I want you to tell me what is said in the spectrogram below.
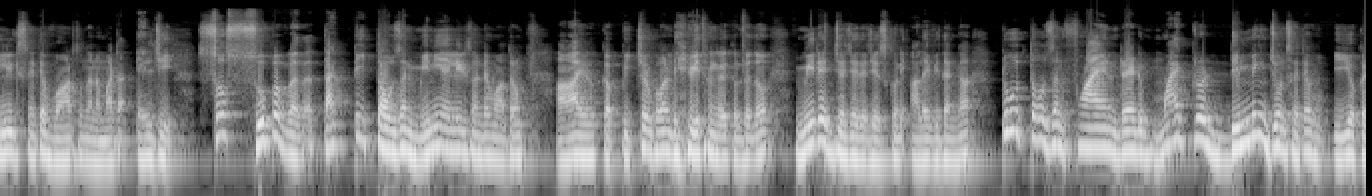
ఎలిడ్స్ని అయితే వాడుతుందన్నమాట ఎల్జీ. సో సూపర్ కదా థర్టీ థౌజండ్ మినీ ఎల్ఈడ్స్ అంటే మాత్రం ఆ యొక్క పిక్చర్ క్వాలిటీ ఏ విధంగా అయితే ఉంటుందో మీరే జడ్జ్ అయితే చేసుకొని అదే విధంగా two thousand five hundred micro dimming zones అయితే ఈ యొక్క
